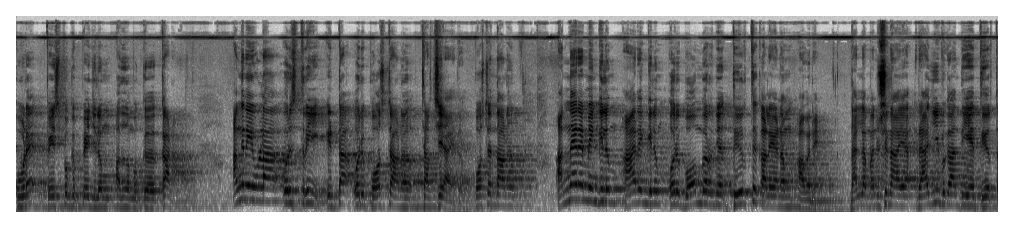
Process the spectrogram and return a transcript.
കൂടെ ഫേസ്ബുക്ക് പേജിലും അത് നമുക്ക് കാണാം. അങ്ങനെയുള്ള ഒരു സ്ത്രീ ഇട്ട ഒരു പോസ്റ്റാണ് ചർച്ചയായത്. പോസ്റ്റ് എന്താണ്? അന്നേരമെങ്കിലും ആരെങ്കിലും ഒരു ബോംബെറിഞ്ഞ് തീർത്ത് കളയണം അവനെ. നല്ല മനുഷ്യനായ രാജീവ് ഗാന്ധിയെ തീർത്ത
